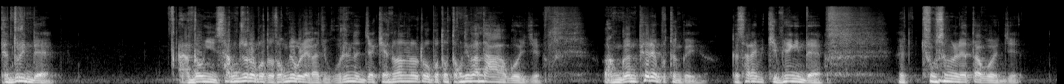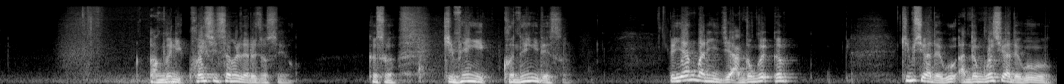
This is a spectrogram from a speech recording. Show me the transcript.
변두리인데, 안동이 상주로부터 독립을 해가지고 우리는 이제 개헌으로부터 독립한다 하고 이제 왕건 편에 붙은 거예요. 그 사람이 김행인데 충성을 했다고 이제 왕건이 권시성을 내려줬어요. 그래서 김행이 권행이 됐어. 그 양반이 이제 안동, 그, 김씨가 되고, 안동 권씨가 되고,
